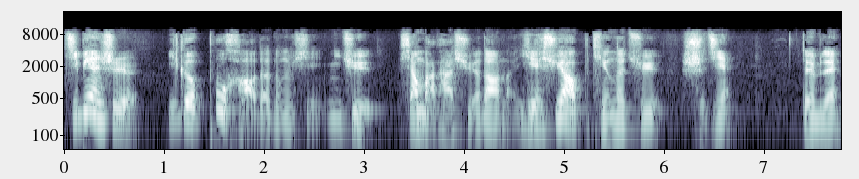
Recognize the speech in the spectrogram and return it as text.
即便是一个不好的东西，你去想把它学到呢，也需要不停的去实践，对不对？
